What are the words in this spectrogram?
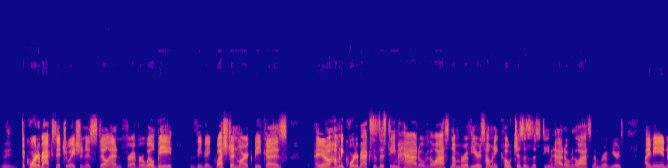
the quarterback situation is still and forever will be the big question mark because you know how many quarterbacks has this team had over the last number of years? How many coaches has this team had over the last number of years? I mean,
